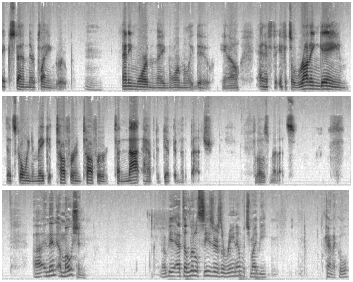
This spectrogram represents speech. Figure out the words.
extend their playing group. Mm any more than they normally do you know? And if if it's a running game that's going to make it tougher and tougher to not have to dip into the bench for those minutes. Uh, and then emotion. I'll be at the little caesars arena which might be kind of cool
